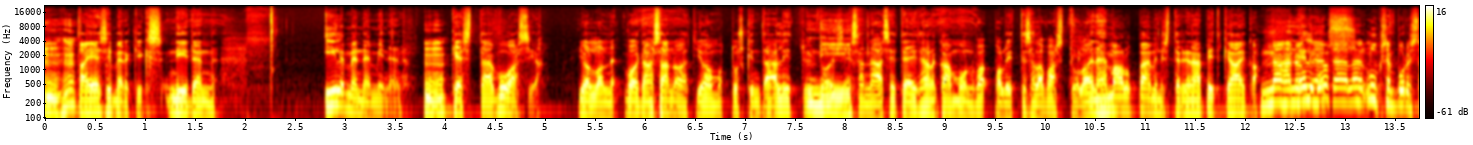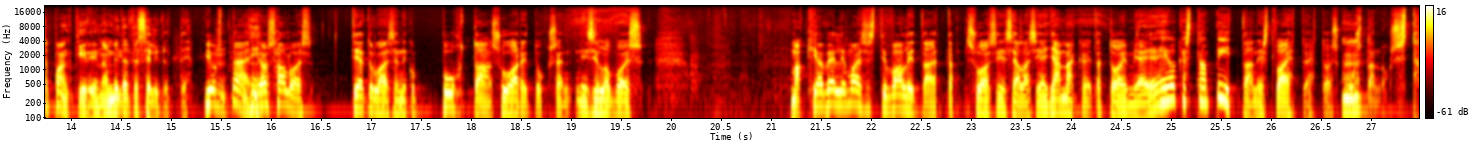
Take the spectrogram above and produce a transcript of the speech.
Mm-hmm. Tai esimerkiksi niiden ilmeneminen mm-hmm. kestää vuosia jolloin voidaan sanoa, että joo, mutta tuskin tämä liittyy niin. toisiinsa. Nämä asiat ei ainakaan mun va- poliittisella vastuulla. Enhän mä ollut pääministeri enää pitkä aika. Mähän Eli jos... täällä Luxemburgissa pankkiirina. Mitä te selitätte? Just näin. Mm. jos haluaisi tietynlaisen niin puhtaan suorituksen, niin silloin voisi makiavellimaisesti valita, että suosii sellaisia jämäköitä toimia ja ei oikeastaan piittaa niistä vaihtoehtoiskustannuksista.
